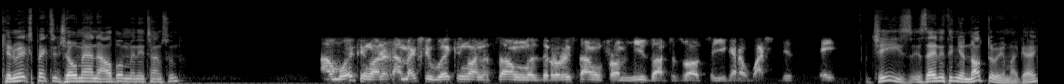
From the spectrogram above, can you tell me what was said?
Can we expect a Joe Mann album anytime soon? I'm working on it. I'm actually working on a song with the Rory song from News as well, so you gotta watch this. Hey, Jeez, is there anything you're not doing, my guy?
